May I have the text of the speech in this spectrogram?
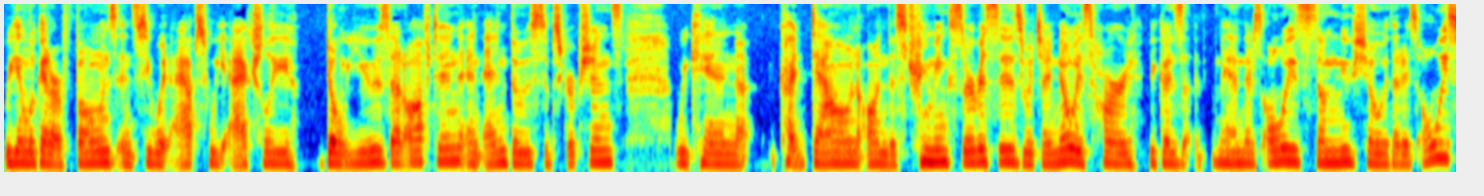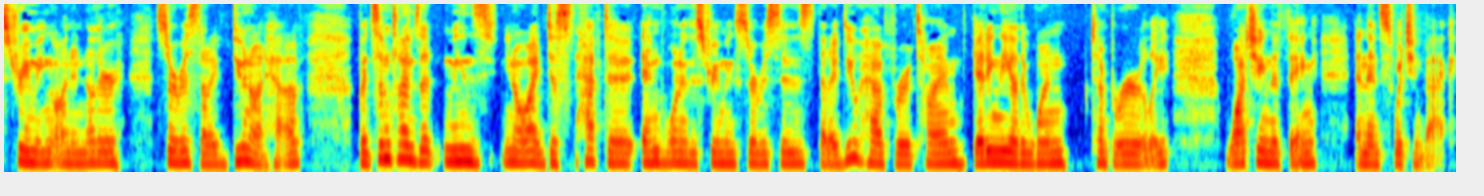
We can look at our phones and see what apps we actually don't use that often and end those subscriptions. We can cut down on the streaming services, which I know is hard because, man, there's always some new show that is always streaming on another service that I do not have. But sometimes that means, you know, I just have to end one of the streaming services that I do have for a time, getting the other one temporarily, watching the thing, and then switching back.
